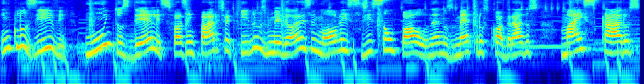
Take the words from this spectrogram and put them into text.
Inclusive, muitos deles fazem parte aqui dos melhores imóveis de São Paulo, né, nos metros quadrados mais caros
